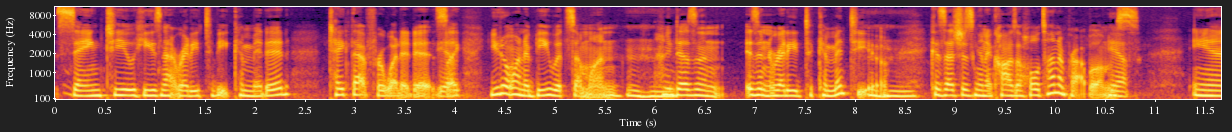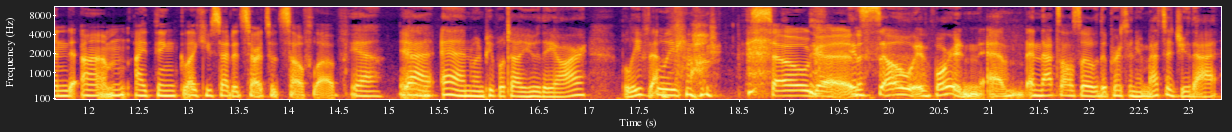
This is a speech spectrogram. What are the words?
saying to you he's not ready to be committed, take that for what it is. Yeah. Like you don't want to be with someone mm-hmm. who doesn't isn't ready to commit to you mm-hmm. because that's just going to cause a whole ton of problems. Yeah. And um, I think, like you said, it starts with self love. Yeah. Yeah. yeah. And when people tell you who they are, believe them. Believe so good. it's so important. Um, and that's also the person who messaged you that.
